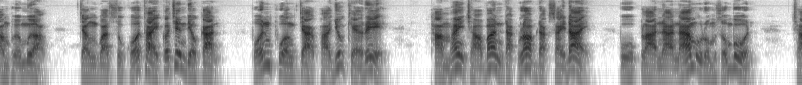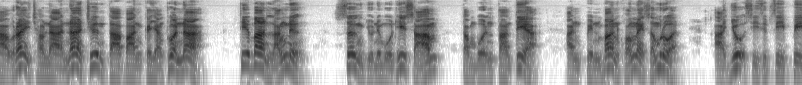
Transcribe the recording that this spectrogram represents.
อำเภอเมือง จังหวัดสุโขทัยก็เช่นเดียวกัน ผลพวงจากพายุแครี่ทำให้ชาวบ้านดักลอบดักใส่ได้ ปูปลานาน้ำอุดมสมบูรณ์ ชาวไร่ชาวนาหน้าชื่นตาบานกันอย่างทั่วหน้า ที่บ้านหลังหนึ่ง ซึ่งอยู่ในหมู่ที่ 3 ตำบลตาลเตี้ย อันเป็นบ้านของนายสำรวจ อายุ 44 ปี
